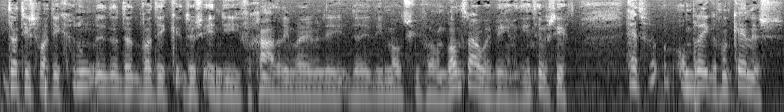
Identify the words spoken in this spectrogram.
dat is wat ik genoemd, eh, dat, wat ik dus in die vergadering waarin we die, die, motie van wantrouwen hebben ingediend, heb gezegd. Het ontbreken van kennis,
